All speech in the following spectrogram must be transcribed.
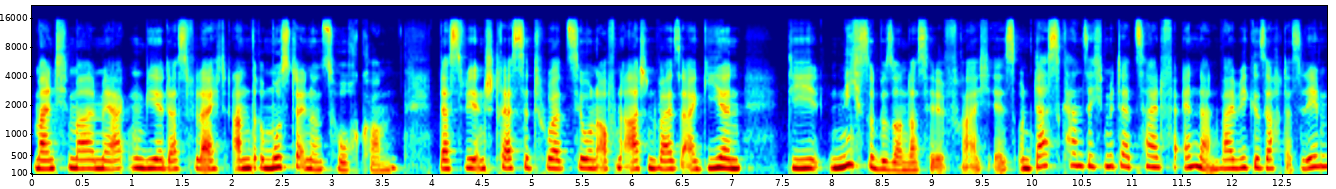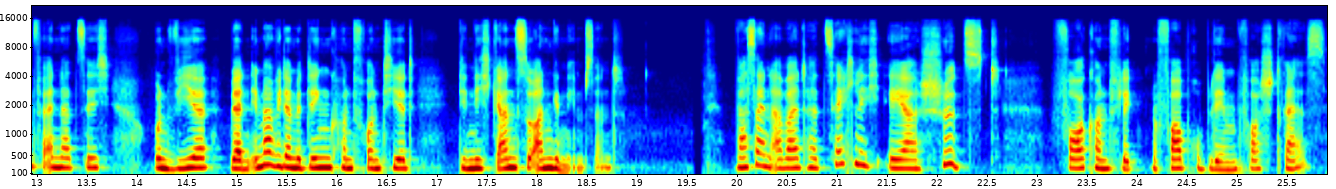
Manchmal merken wir, dass vielleicht andere Muster in uns hochkommen, dass wir in Stresssituationen auf eine Art und Weise agieren, die nicht so besonders hilfreich ist. Und das kann sich mit der Zeit verändern, weil, wie gesagt, das Leben verändert sich und wir werden immer wieder mit Dingen konfrontiert, die nicht ganz so angenehm sind. Was einen aber tatsächlich eher schützt vor Konflikten, vor Problemen, vor Stress,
